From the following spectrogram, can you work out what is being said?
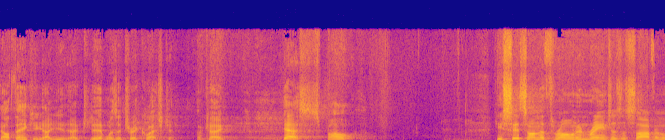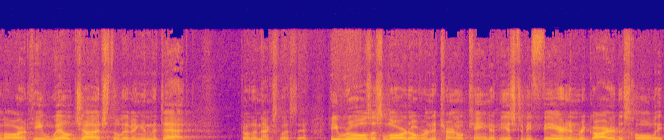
Oh, thank you. It was a trick question, okay? Yes, both. He sits on the throne and reigns as a sovereign Lord. He will judge the living and the dead. Go to the next list. He rules as Lord over an eternal kingdom. He is to be feared and regarded as holy.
